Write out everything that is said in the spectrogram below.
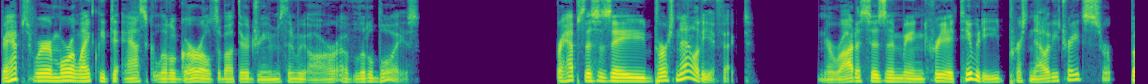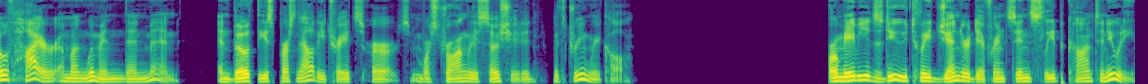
Perhaps we're more likely to ask little girls about their dreams than we are of little boys. Perhaps this is a personality effect. Neuroticism and creativity personality traits are both higher among women than men, and both these personality traits are more strongly associated with dream recall. Or maybe it's due to a gender difference in sleep continuity.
